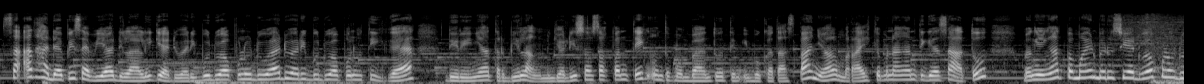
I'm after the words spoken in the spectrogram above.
Saat hadapi Sevilla di La Liga 2022-2023, dirinya terbilang menjadi sosok penting untuk membantu tim ibu kota Spanyol meraih kemenangan 3-1, mengingat pemain berusia 22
